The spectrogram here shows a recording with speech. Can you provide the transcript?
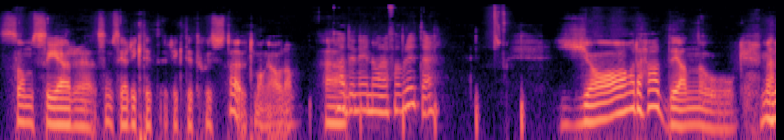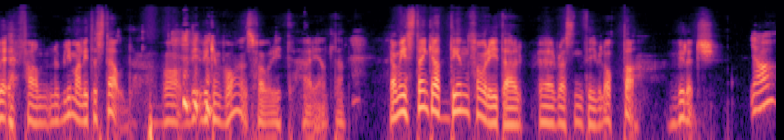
som ser, som ser riktigt, riktigt schyssta ut, många av dem. Eh, Hade ni några favoriter? Ja, det hade jag nog. Men det, fan, nu blir man lite ställd. Vad, vi- vilken var ens favorit här egentligen? Jag misstänker att din favorit är eh, Resident Evil 8, Village. Ja,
